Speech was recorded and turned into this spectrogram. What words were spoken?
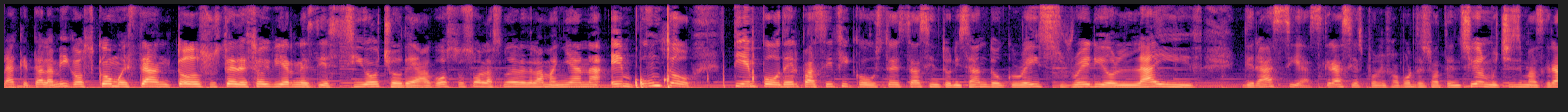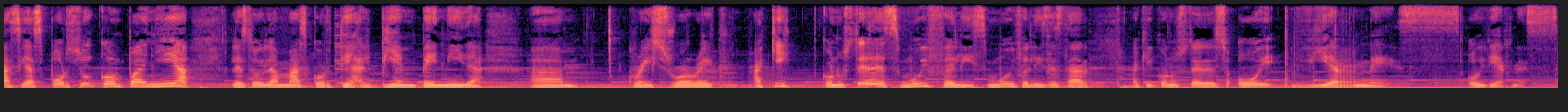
Hola, ¿qué tal amigos? ¿Cómo están todos ustedes? Hoy viernes 18 de agosto, son las 9 de la mañana en punto, tiempo del Pacífico. Usted está sintonizando Grace Radio Live. Gracias, gracias por el favor de su atención. Muchísimas gracias por su compañía. Les doy la más cordial bienvenida a Grace Rorick aquí con ustedes. Muy feliz, muy feliz de estar aquí con ustedes hoy viernes. Hoy viernes.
